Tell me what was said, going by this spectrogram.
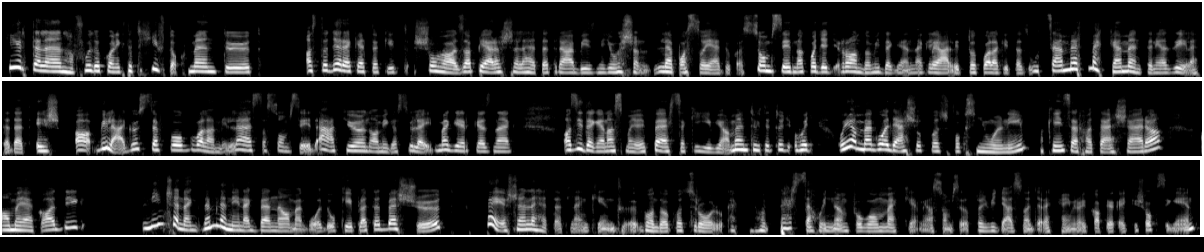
Hirtelen, ha fuldokolni, tehát hívtok mentőt, azt a gyereket, akit soha az apjára se lehetett rábízni, gyorsan lepasszoljátok a szomszédnak, vagy egy random idegennek leállítok valakit az utcán, mert meg kell menteni az életedet, és a világ összefog, valami lesz, a szomszéd átjön, amíg a szüleid megérkeznek, az idegen azt mondja, hogy persze kihívja a mentőt, tehát hogy, hogy olyan megoldásokhoz fogsz nyúlni a kényszer hatására, amelyek addig nincsenek, nem lennének benne a megoldó képletedben, sőt, teljesen lehetetlenként gondolkodsz róluk. Hát, hogy persze, hogy nem fogom megkérni a szomszédot, hogy vigyázzon a gyerekeimre, hogy kapjak egy kis oxigént,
